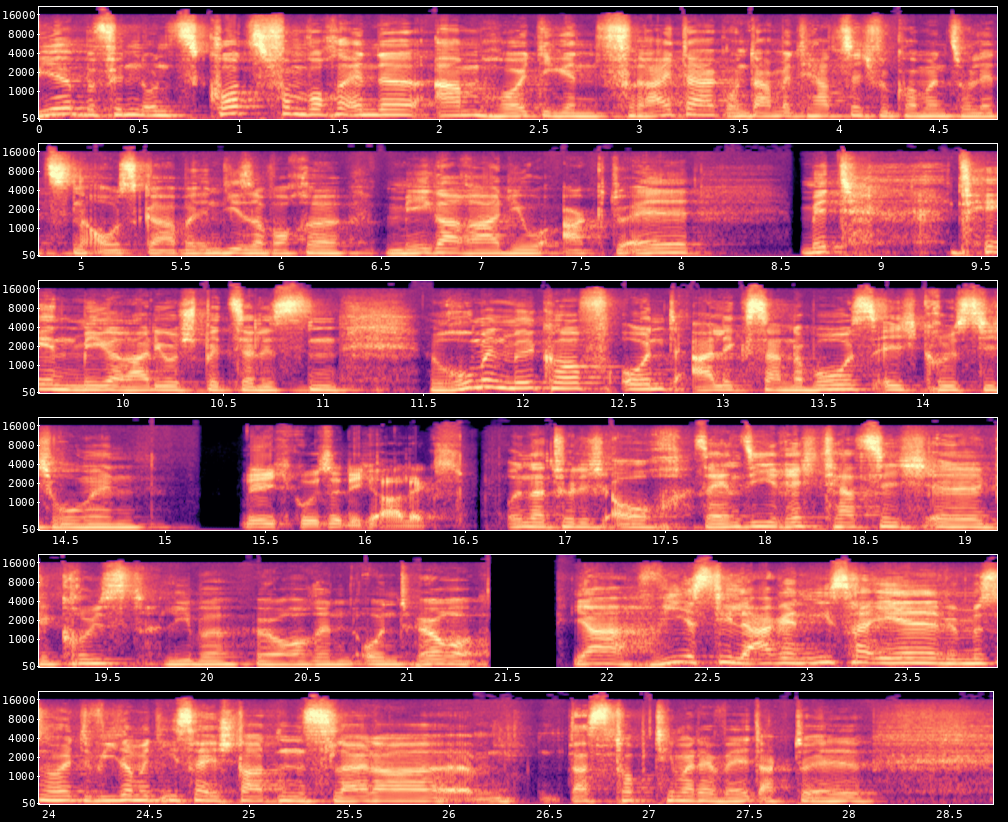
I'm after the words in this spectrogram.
Wir befinden uns kurz vom Wochenende am heutigen Freitag und damit herzlich willkommen zur letzten Ausgabe in dieser Woche Mega Radio aktuell mit den Mega Radio Spezialisten Rumen Milkov und Alexander Boos. Ich grüße dich, Rumen. Ich grüße dich, Alex. Und natürlich auch seien Sie recht herzlich äh, gegrüßt, liebe Hörerinnen und Hörer. Ja, wie ist die Lage in Israel? Wir müssen heute wieder mit Israel starten. Das ist leider ähm, das Top-Thema der Welt aktuell.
